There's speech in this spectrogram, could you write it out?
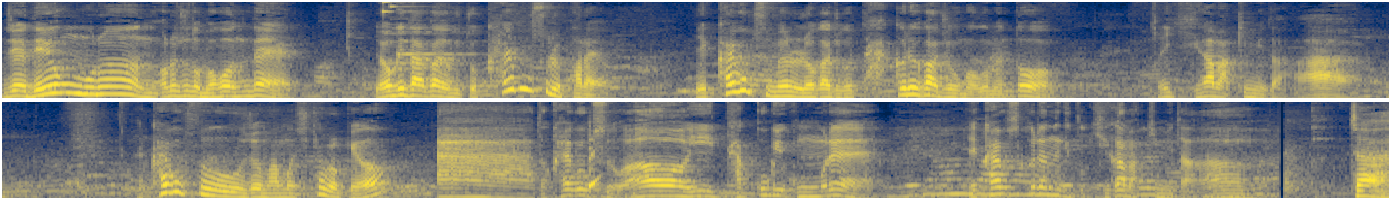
이제 내용물은 어느 정도 먹었는데 여기다가 여기 또 칼국수를 팔아요. 이 칼국수 면을 넣어가지고 다 끓여가지고 먹으면 또이 기가 막힙니다. 아. 칼국수 좀 한번 시켜볼게요. 아, 또 칼국수. 아, 이 닭고기 국물에 이 칼국수 끓이는 게 또 기가 막힙니다. 아. 자,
